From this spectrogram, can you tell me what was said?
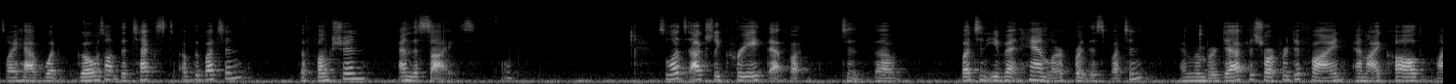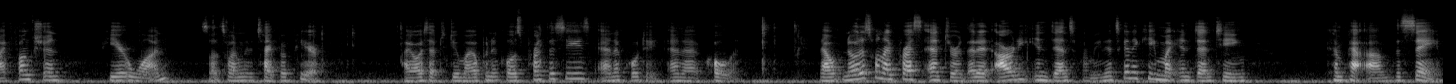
So I have what goes on the text of the button, the function, and the size. Okay? So let's actually create that button, the button event handler for this button. And remember, def is short for define, and I called my function peer1, so that's what I'm going to type up here. I always have to do my open and close parentheses and a quote and a colon. Now notice when I press enter that it already indents for me, and it's going to keep my indenting um, the same,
